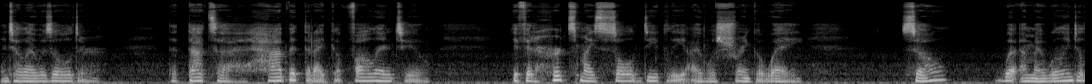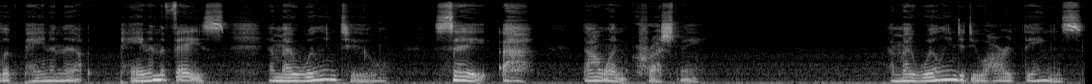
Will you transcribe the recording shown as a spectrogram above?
until I was older. That that's a habit that I could fall into. If it hurts my soul deeply, I will shrink away. So, what, am I willing to look pain in the pain in the face, am I willing to say, ah, that one crushed me? Am I willing to do hard things?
